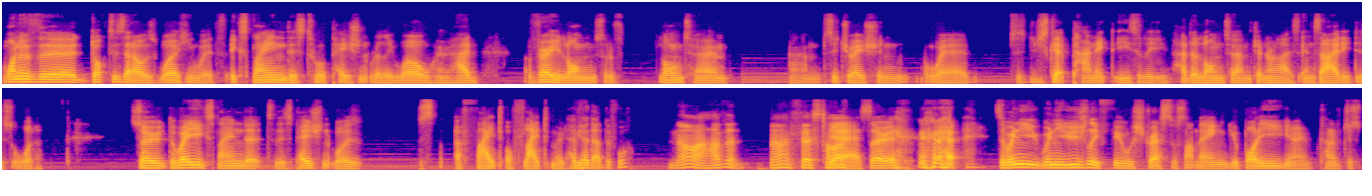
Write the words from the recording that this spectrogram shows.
one of the doctors that I was working with explained this to a patient really well who had a very long sort of long-term um, situation where just, just get panicked easily, had a long term generalized anxiety disorder. So the way he explained it to this patient was a fight or flight mode. Have you heard that before? No, I haven't. No, first time. Yeah. So so when you when you usually feel stressed or something, your body you know kind of just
